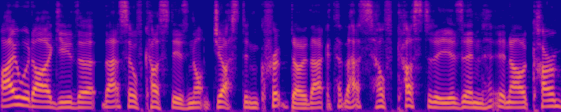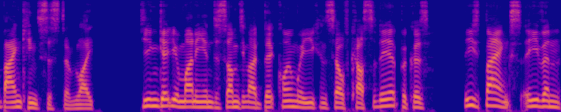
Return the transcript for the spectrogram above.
I would argue that that self custody is not just in crypto. That that self custody is in in our current banking system. Like you can get your money into something like Bitcoin where you can self custody it because these banks, even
